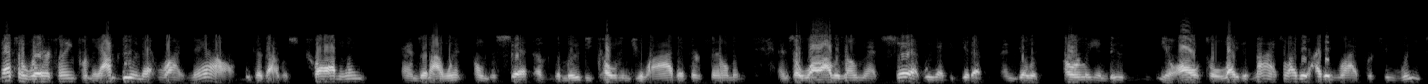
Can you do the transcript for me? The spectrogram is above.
that's a rare thing for me. I'm doing that right now because I was traveling, and then I went on the set of the movie Cold in July that they're filming. And so while I was on that set, we had to get up and go early and do you know all till late at night. So I did I didn't write for two weeks.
